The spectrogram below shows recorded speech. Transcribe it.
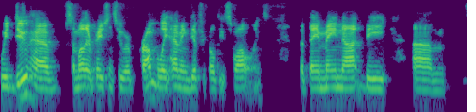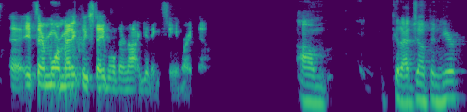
We do have some other patients who are probably having difficulty swallowing, but they may not be, um, uh, if they're more medically stable, they're not getting seen right now. Um, could I jump in here?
